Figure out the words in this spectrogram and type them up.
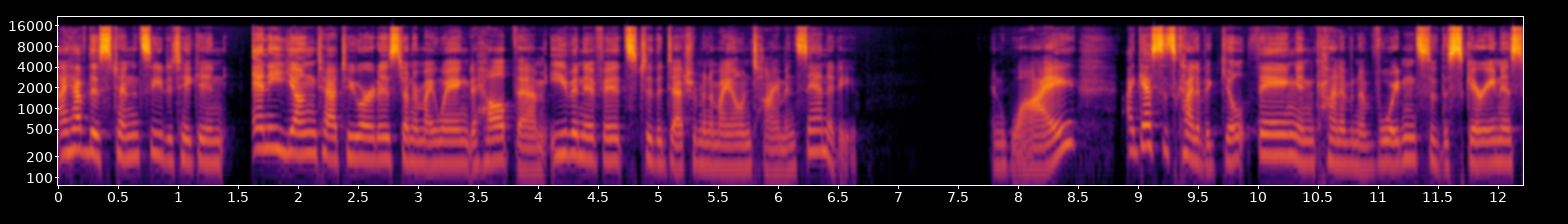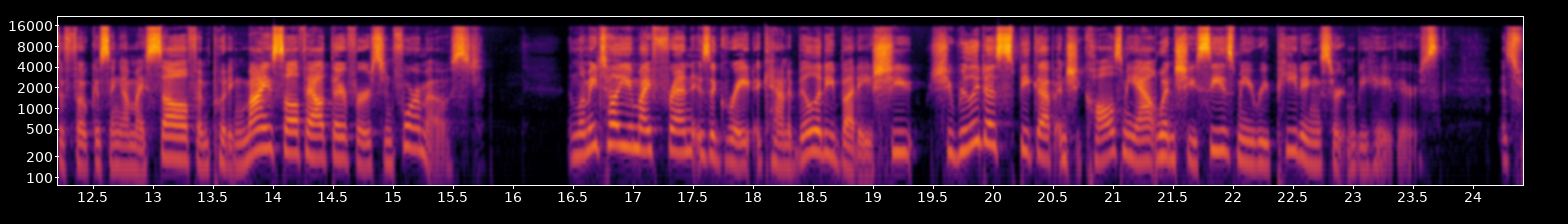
I have this tendency to take in any young tattoo artist under my wing to help them, even if it's to the detriment of my own time and sanity. And why? I guess it's kind of a guilt thing and kind of an avoidance of the scariness of focusing on myself and putting myself out there first and foremost. And let me tell you, my friend is a great accountability buddy. She she really does speak up and she calls me out when she sees me repeating certain behaviors. It's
